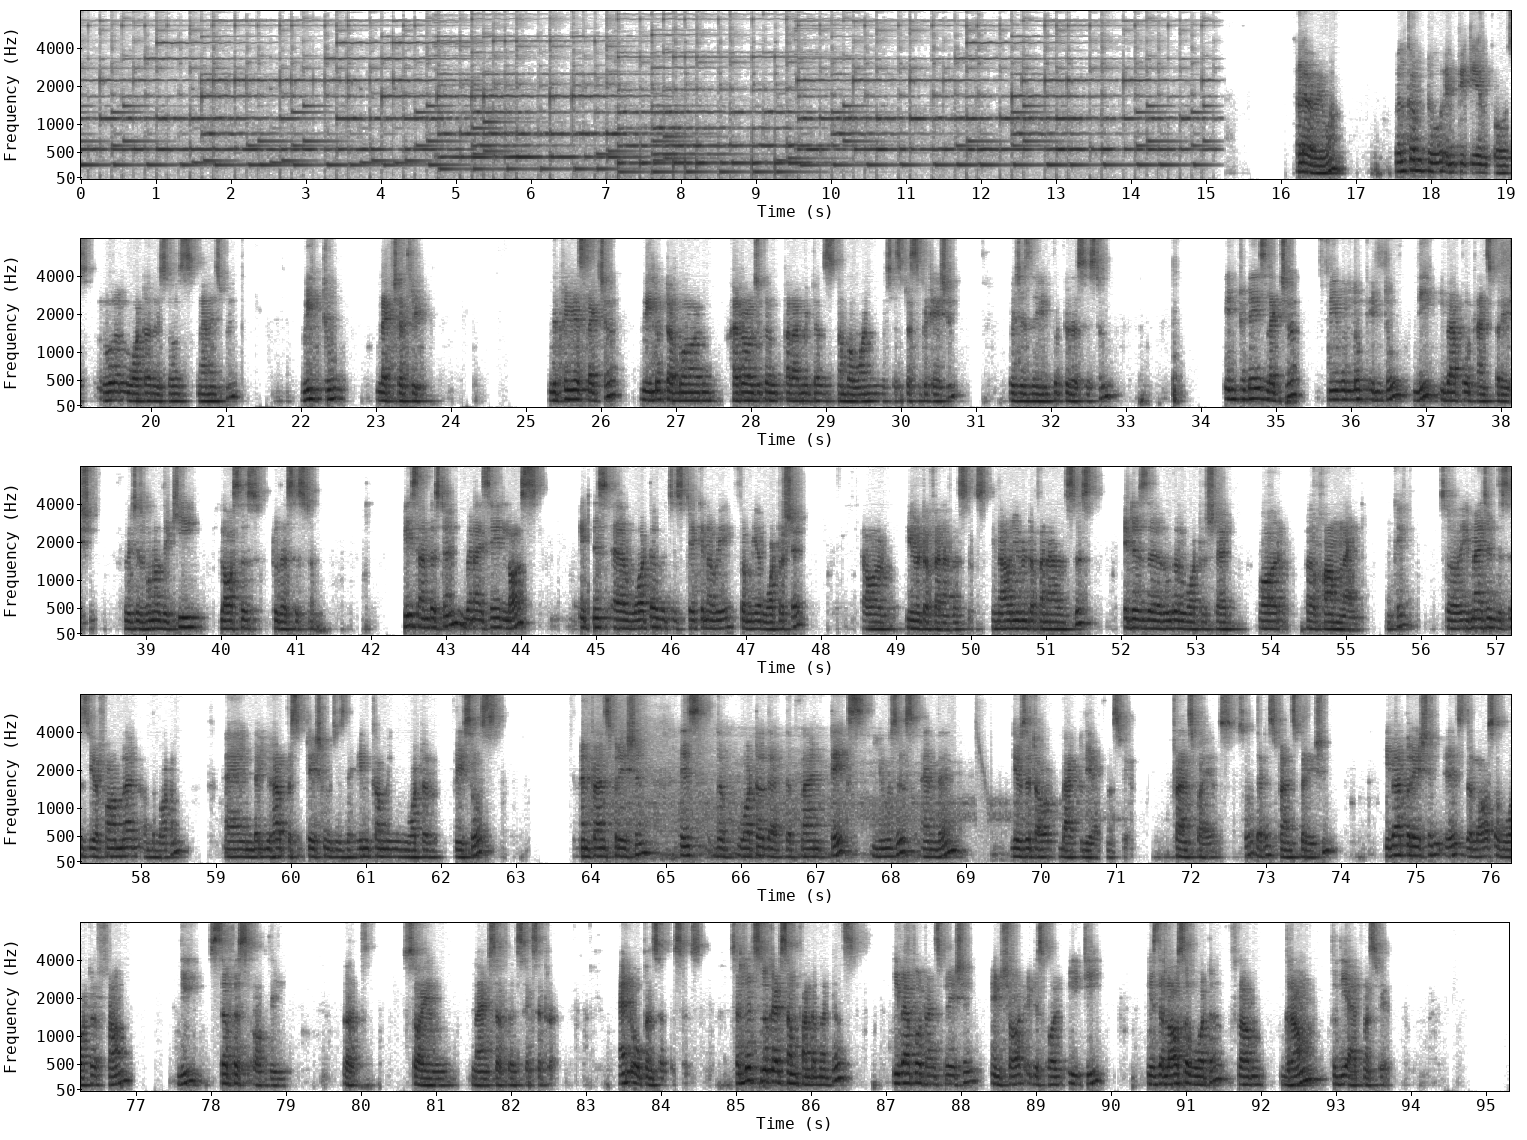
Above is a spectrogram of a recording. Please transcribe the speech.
Hello everyone. Welcome to NPTEL course Rural Water Resource Management, week 2, lecture 3. In the previous lecture, we looked upon hydrological parameters number 1, which is precipitation, which is the input to the system. In today's lecture, we will look into the evapotranspiration, which is one of the key losses to the system. Please understand when I say loss, it is a water which is taken away from your watershed or unit of analysis. In our unit of analysis, it is the rural watershed or farmland. Okay, so imagine this is your farmland on the bottom, and you have precipitation, which is the incoming water resource. And transpiration is the water that the plant takes, uses, and then gives it out back to the atmosphere, transpires. So that is transpiration. Evaporation is the loss of water from the surface of the earth, soil, land surface, etc. and open surfaces. So let's look at some fundamentals. Evapotranspiration, in short, it is called ET, is the loss of water from ground to the atmosphere.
